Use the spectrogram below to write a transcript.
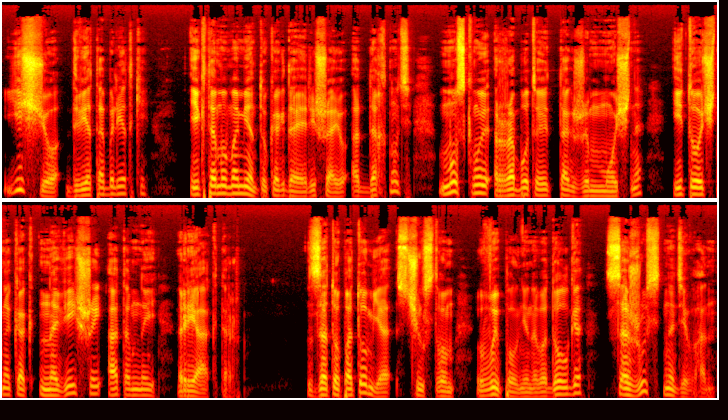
еще две таблетки, и к тому моменту, когда я решаю отдохнуть, мозг мой работает так же мощно и точно, как новейший атомный реактор. Зато потом я с чувством выполненного долга сажусь на диван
